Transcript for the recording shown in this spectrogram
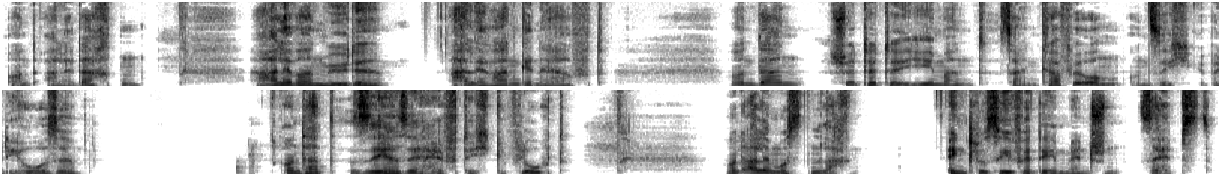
und alle dachten, alle waren müde, alle waren genervt. Und dann schüttete jemand seinen Kaffee um und sich über die Hose und hat sehr, sehr heftig geflucht. Und alle mussten lachen, inklusive dem Menschen selbst.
